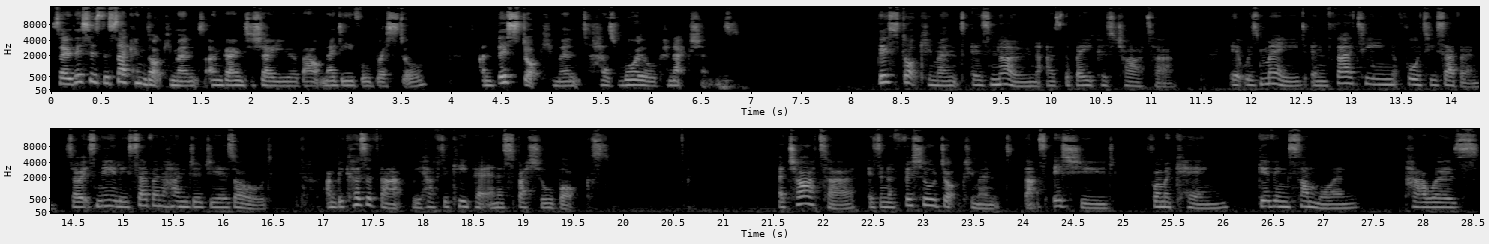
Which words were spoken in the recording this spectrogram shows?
So this is the second document I'm going to show you about medieval Bristol, and this document has royal connections. This document is known as the Baker's Charter. It was made in 1347, so it's nearly 700 years old, and because of that we have to keep it in a special box. A charter is an official document that's issued from a king giving someone powers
